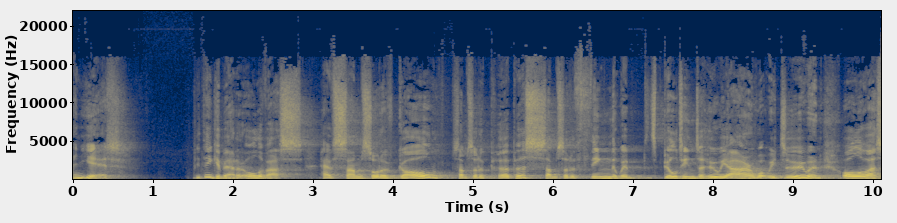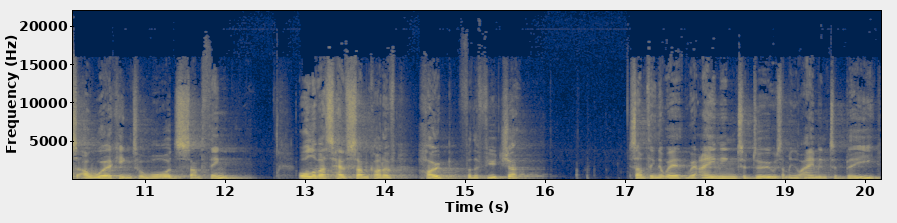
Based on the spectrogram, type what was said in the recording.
And yet, if you think about it, all of us have some sort of goal, some sort of purpose, some sort of thing that we're, it's built into who we are and what we do, and all of us are working towards something. All of us have some kind of hope for the future, something that we're, we're aiming to do, something we're aiming to be.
